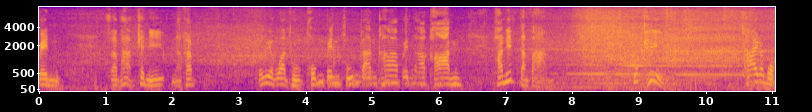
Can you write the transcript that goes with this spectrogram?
เป็นสภาพเช่นนี้นะครับเขาเรียกว่าถูกถมเป็นศูนย์การค้าเป็นอาคารพาณิชย์ต่างๆ ทุกที่ใช้ระบบ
